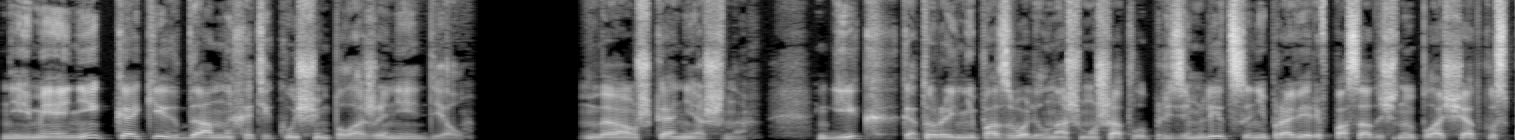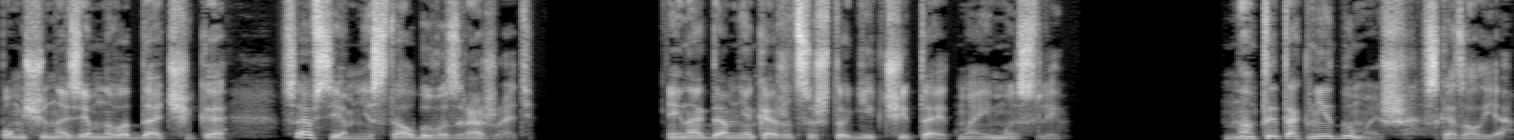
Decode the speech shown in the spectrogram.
не имея никаких данных о текущем положении дел. Да уж, конечно. Гик, который не позволил нашему шаттлу приземлиться, не проверив посадочную площадку с помощью наземного датчика, совсем не стал бы возражать. Иногда мне кажется, что Гик читает мои мысли. «Но ты так не думаешь», — сказал я.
